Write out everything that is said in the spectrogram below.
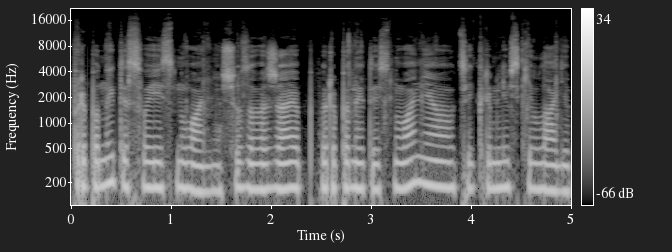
припинити своє існування? Що заважає припинити існування у цій кремлівській владі?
